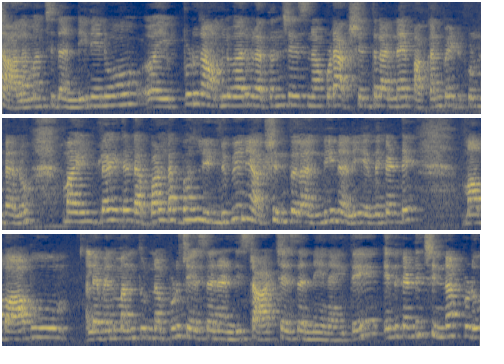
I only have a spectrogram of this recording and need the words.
చాలా మంచిదండి. నేను ఎప్పుడు రాముల వారి వ్రతం చేసినా కూడా అక్షింతలు అన్నీ పక్కన పెట్టుకుంటాను. మా ఇంట్లో అయితే డబ్బాలు డబ్బాలు నిండిపోయినాయి అక్షింతలు అన్నీనని. ఎందుకంటే మా బాబు లెవెన్ మంత్ ఉన్నప్పుడు చేశానండి స్టార్ట్ చేశాను నేనైతే. ఎందుకంటే చిన్నప్పుడు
